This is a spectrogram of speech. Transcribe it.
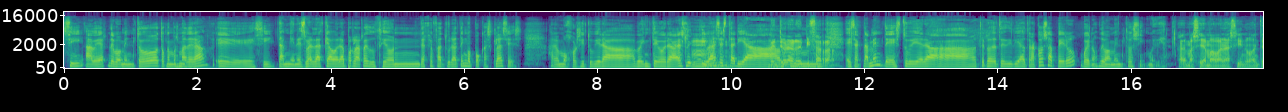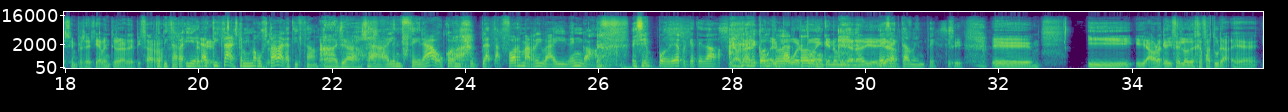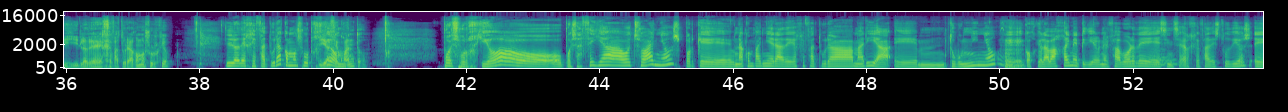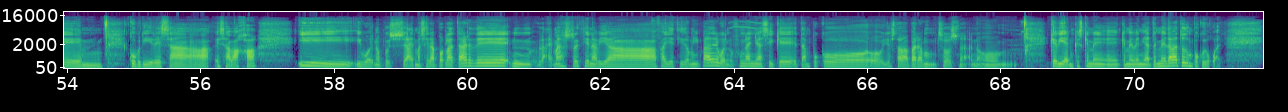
Sí, a ver, de momento toquemos madera. eh, sí, también es verdad que ahora por la reducción de jefatura tengo pocas clases. A lo mejor si tuviera 20 horas lectivas Mm, estaría... 20 horas de mm, pizarra. Exactamente, estuviera, te, lo- te diría otra cosa, pero bueno, de momento sí, muy bien. Además se llamaban así, ¿no? Antes siempre se decía 20 horas de pizarra. De pizarra. Y Pero- la tiza, es que a mí me gustaba la tiza. Ah, ya. O sea, el encerado con su plataforma arriba y venga, ese poder que te da. Sí, ahora el, el PowerPoint todo. que no mira nadie. ya. Exactamente, sí. Sí. Eh, y, y ahora que dices lo de jefatura, eh, ¿y lo de jefatura cómo surgió? Lo de jefatura, ¿cómo surgió? ¿Y hace cuánto? Pues surgió pues hace ya ocho años, porque una compañera de jefatura, María, eh, tuvo un niño, eh, cogió la baja y me pidieron el favor de, sin ser jefa de estudios, eh, cubrir esa, esa baja. Y, y bueno, pues además era por la tarde, mm, además recién había fallecido mi padre, bueno, fue un año así que tampoco yo estaba para muchos, no, qué bien, que es que me, que me venía, me daba todo un poco igual.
